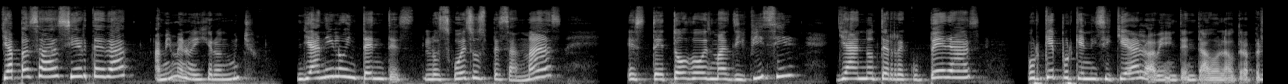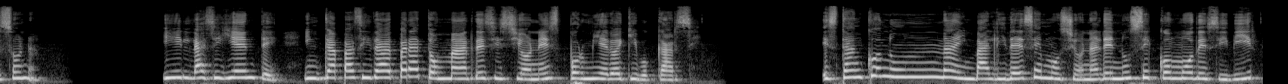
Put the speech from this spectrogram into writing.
Ya pasada cierta edad, a mí me lo dijeron mucho. Ya ni lo intentes, los huesos pesan más, este, todo es más difícil, ya no te recuperas. ¿Por qué? Porque ni siquiera lo había intentado la otra persona. Y la siguiente, incapacidad para tomar decisiones por miedo a equivocarse están con una invalidez emocional de no sé cómo decidir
